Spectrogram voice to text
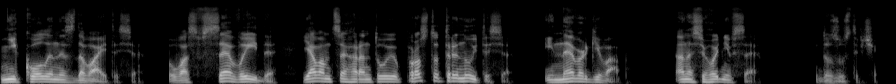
Ніколи не здавайтеся. У вас все вийде. Я вам це гарантую. Просто тренуйтеся і never give up. А на сьогодні все. До зустрічі.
